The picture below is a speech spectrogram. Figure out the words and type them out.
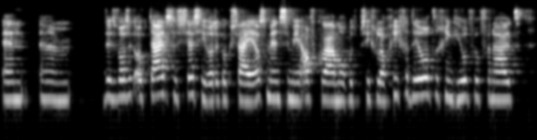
En um, dus was ik ook tijdens de sessie, wat ik ook zei, als mensen meer afkwamen op het psychologie gedeelte, ging ik heel veel vanuit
